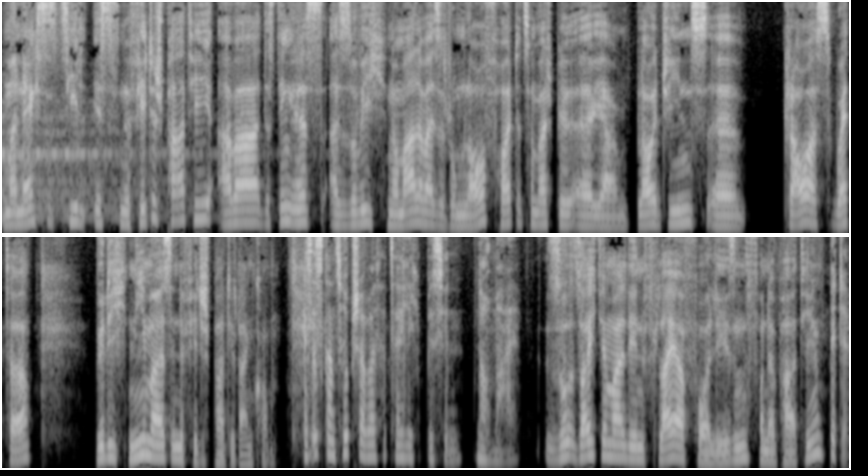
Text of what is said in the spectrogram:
Und mein nächstes Ziel ist eine Fetischparty, aber das Ding ist, also so wie ich normalerweise rumlaufe, heute zum Beispiel äh, ja blaue Jeans, äh, grauer Sweater, würde ich niemals in eine Fetischparty reinkommen. Es ist ganz hübsch, aber tatsächlich ein bisschen normal. So, soll ich dir mal den Flyer vorlesen von der Party? Bitte.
